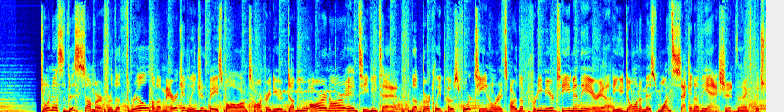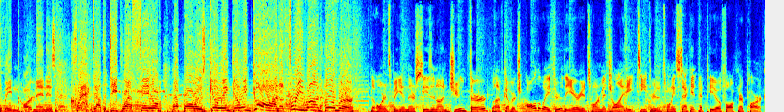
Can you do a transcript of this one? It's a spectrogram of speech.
Join us this summer for the thrill of American Legion baseball on Talk Radio WRNR and TV10. The Berkeley Post 14 Hornets are the premier team in the area, and you don't want to miss one second of the action. The next pitch to Baden Hartman is cracked out the deep left field. That ball is going, going, gone! A three-run homer. The Hornets begin their season on June 3rd. We'll have coverage all the way through the area tournament, July 18th through the 22nd at P.O. Faulkner Park.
